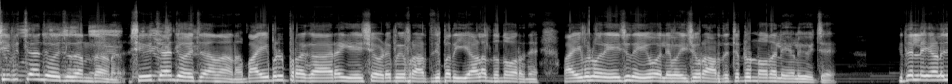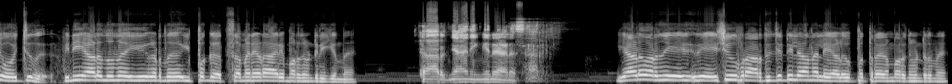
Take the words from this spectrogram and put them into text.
ശിവിച്ചാൻ ചോദിച്ചത് എന്താണ്? ശിവിച്ചാൻ ചോദിച്ചത് എന്താണ്? ബൈബിൾ പ്രകാരം യേശു എവിടെ പോയി പ്രാർത്ഥിച്ചപ്പോ ഇയാൾ എന്തെന്ന് പറഞ്ഞേ? ബൈബിൾ ഒരു യേശു ദൈവമല്ലേ? യേശു പ്രാർത്ഥിച്ചിട്ടുണ്ടോന്നല്ലേ ഇയാൾ ചോദിച്ചേ? ഇതല്ലേ ഇയാൾ ചോദിച്ചത്. പിന്നെ ഇയാൾ നിന്ന് ഈ കിടന്ന് ഇപ്പൊ ഗത്സമനയുടെ കാര്യം പറഞ്ഞുകൊണ്ടിരിക്കുന്നത് സാർ ഞാൻ ഇങ്ങനെയാണ് സാർ. ഇയാൾ പറഞ്ഞു യേശു പ്രാർത്ഥിച്ചിട്ടില്ല എന്നല്ലേ ഇയാൾ ഇപ്പൊ ഇത്രയും പറഞ്ഞുകൊണ്ടിരുന്നത്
